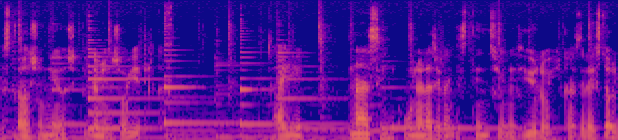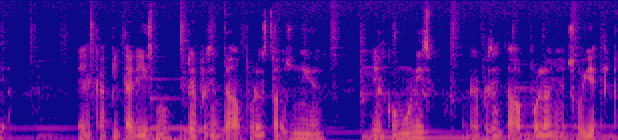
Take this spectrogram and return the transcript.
Estados Unidos y la Unión Soviética. Ahí nace una de las grandes tensiones ideológicas de la historia, el capitalismo representado por Estados Unidos y el comunismo representado por la Unión Soviética.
